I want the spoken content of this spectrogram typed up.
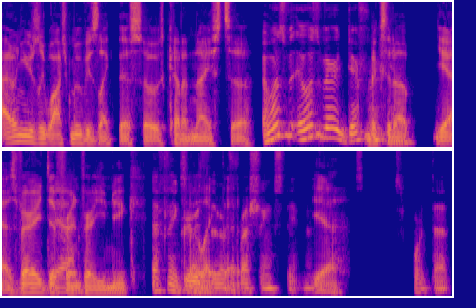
I don't usually watch movies like this, so it was kind of nice to It was it was very different. mix it up. Yeah, it's very different, very unique. Definitely So agree with like the that. refreshing statement. Yeah. Support that.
